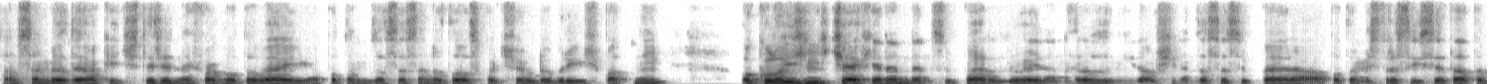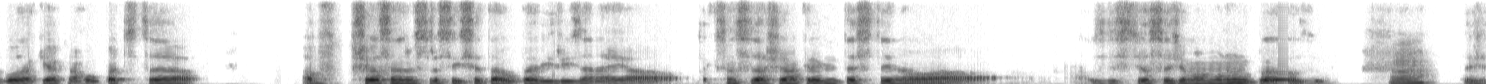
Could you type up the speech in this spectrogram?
tam jsem byl nějaký čtyři dny fakt hotový a potom zase jsem do toho skočil, dobrý, špatný. Okolo Jižních Čech jeden den super, druhý den hrozný, další den zase super a potom mistrovství světa to bylo taky jak na houpačce a, a přijel jsem z mistrovství světa úplně vyřízený a tak jsem se zašel na krevní testy no a zjistil se, že mám mononukleózu. Hmm. Takže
